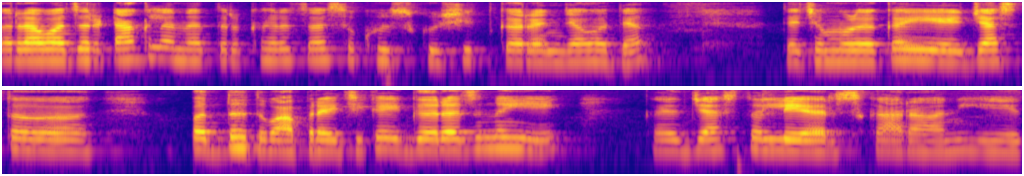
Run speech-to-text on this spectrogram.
रवा जर टाकला ना तर खरंच असं खुसखुशीत करंज्या होत्या. त्याच्यामुळं काही जास्त पद्धत वापरायची काही गरज नाही आहे काही जास्त लेअर्स करा आणि हे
